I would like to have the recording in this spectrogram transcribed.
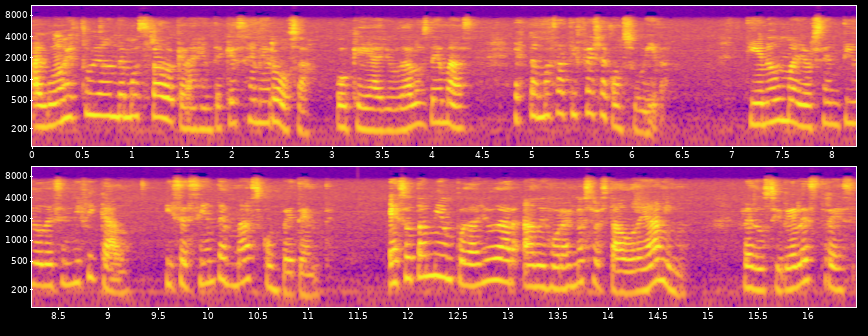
Algunos estudios han demostrado que la gente que es generosa o que ayuda a los demás está más satisfecha con su vida, tiene un mayor sentido de significado y se siente más competente. Eso también puede ayudar a mejorar nuestro estado de ánimo, reducir el estrés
